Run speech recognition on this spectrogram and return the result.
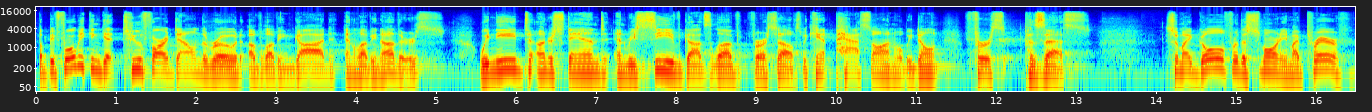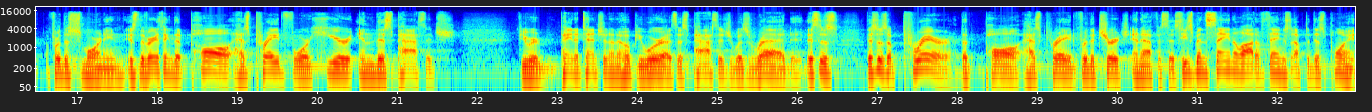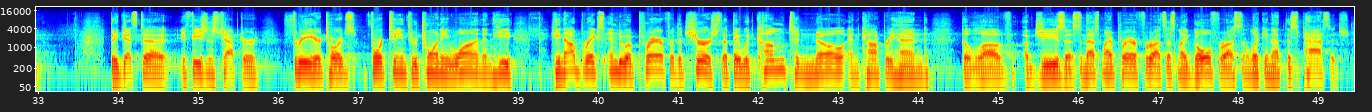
But before we can get too far down the road of loving God and loving others, we need to understand and receive God's love for ourselves. We can't pass on what we don't first possess. So, my goal for this morning, my prayer for this morning, is the very thing that Paul has prayed for here in this passage. If you were paying attention, and I hope you were as this passage was read, this is this is a prayer that Paul has prayed for the church in Ephesus. He's been saying a lot of things up to this point. But he gets to Ephesians chapter 3 here towards 14 through 21, and he, he now breaks into a prayer for the church that they would come to know and comprehend the love of Jesus. And that's my prayer for us. That's my goal for us in looking at this passage.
